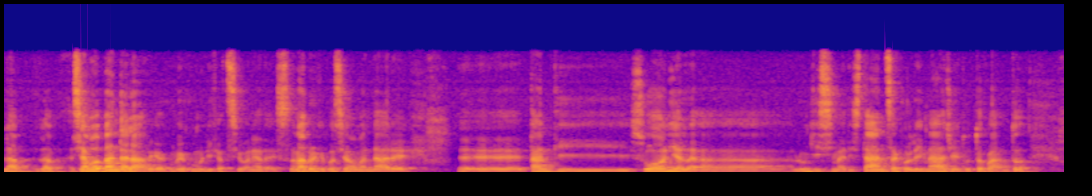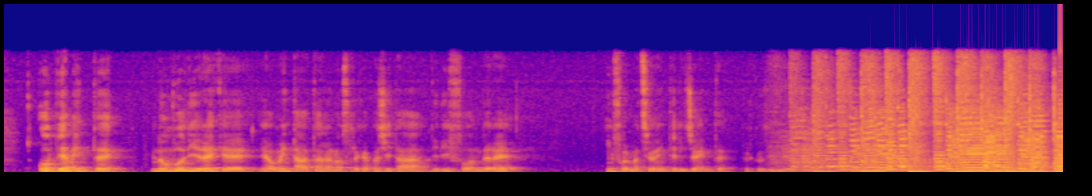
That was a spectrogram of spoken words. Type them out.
La, la, siamo a banda larga come comunicazione adesso, no? perché possiamo mandare eh, tanti suoni alla, a lunghissima distanza, con le immagini e tutto quanto. Ovviamente non vuol dire che è aumentata la nostra capacità di diffondere informazione intelligente, per così dire. Música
